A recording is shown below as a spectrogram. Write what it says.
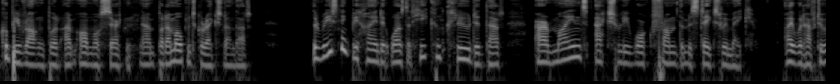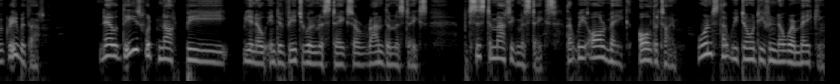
Could be wrong, but I'm almost certain. Um, but I'm open to correction on that. The reasoning behind it was that he concluded that our minds actually work from the mistakes we make. I would have to agree with that. Now, these would not be, you know, individual mistakes or random mistakes, but systematic mistakes that we all make all the time, ones that we don't even know we're making.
